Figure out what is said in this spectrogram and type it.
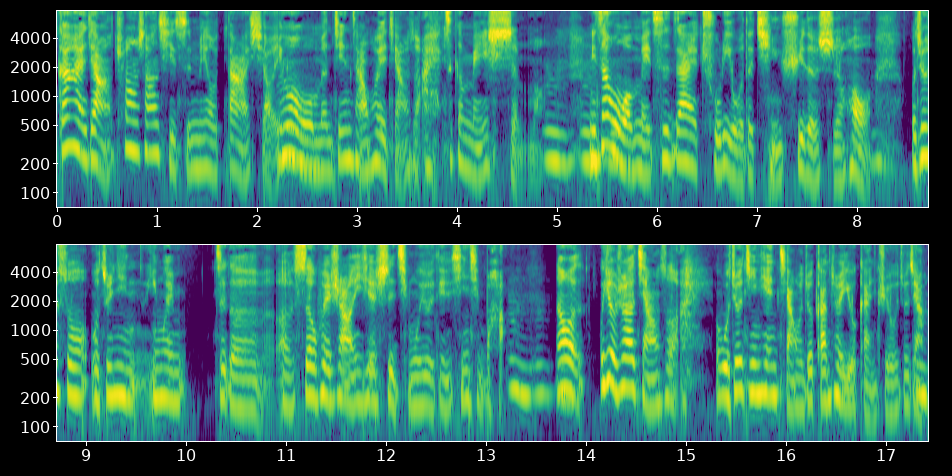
刚才讲创伤其实没有大小，因为我们经常会讲说，哎，这个没什么。嗯，嗯，你知道我每次在处理我的情绪的时候，嗯，我就说我最近因为这个呃社会上一些事情，我有点心情不好。嗯嗯，然后我，我有时候要讲说，哎，我就今天讲，我就干脆有感觉，我就讲，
